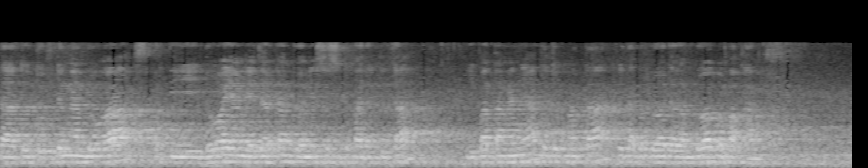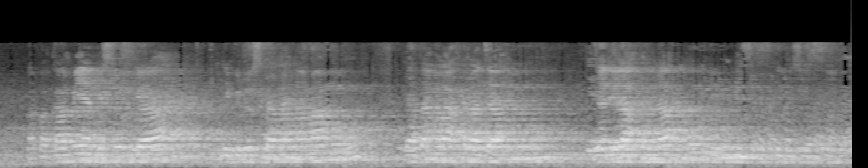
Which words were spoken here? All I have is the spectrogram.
kita tutup dengan doa seperti doa yang diajarkan Tuhan Yesus kepada kita. Lipat tangannya, tutup mata, kita berdoa dalam doa Bapa kami. Bapa kami yang di surga, dikuduskanlah namamu, datanglah kerajaanmu, jadilah kehendakmu di bumi seperti di surga.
